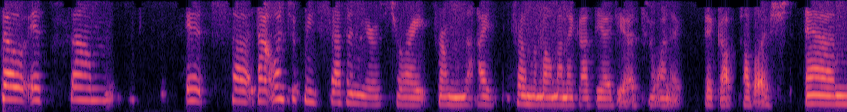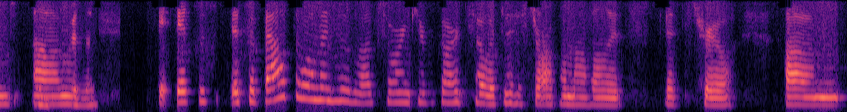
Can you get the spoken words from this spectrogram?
So it's um, it's uh, that one took me seven years to write from the I, from the moment I got the idea to when it, it got published, and oh, um, it, it's it's about the woman who loved Soren Kierkegaard. So it's a historical novel. It's it's true. Um,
